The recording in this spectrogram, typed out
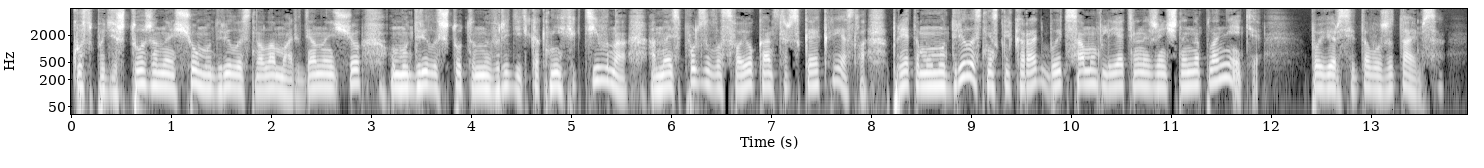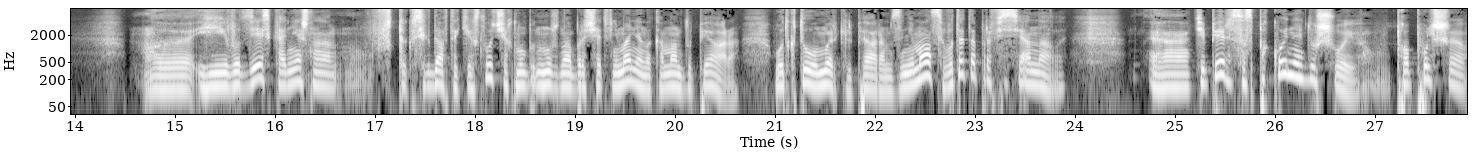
Господи, что же она еще умудрилась наломать? Где она еще еще умудрилась что-то навредить. Как неэффективно она использовала свое канцлерское кресло. При этом умудрилась несколько раз быть самой влиятельной женщиной на планете, по версии того же Таймса. Э, и вот здесь, конечно, как всегда в таких случаях, ну, нужно обращать внимание на команду пиара. Вот кто у Меркель пиаром занимался, вот это профессионалы. Э, теперь со спокойной душой. По Польше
